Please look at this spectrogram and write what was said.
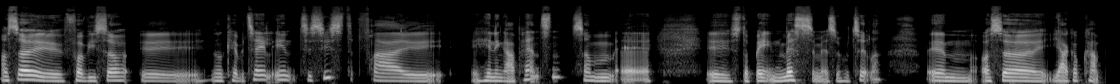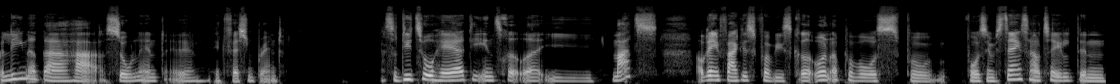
og så øh, får vi så øh, noget kapital ind til sidst fra øh, Øh, Henning Arp Hansen, som er, øh, står bag en masse, masse hoteller. Øhm, og så Jakob Kamp Berliner, der har Soland, øh, et fashion brand. Så de to herrer, de indtræder i marts, og rent faktisk får vi skrevet under på vores, på vores investeringsaftale den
